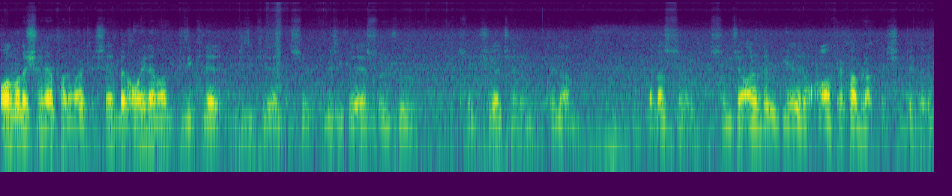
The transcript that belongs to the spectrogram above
Olmadı şöyle yaparım arkadaşlar. Ben oynamam. Bizimkiler sun, bizimkilere sunucu sunucuyu açarım falan. Ya da sun, sunucu arada bir gelirim. AFK bırakmak için gelirim.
